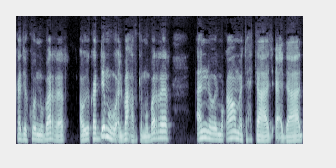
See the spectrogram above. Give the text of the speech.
قد يكون مبرر أو يقدمه البعض كمبرر أنه المقاومة تحتاج إعداد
